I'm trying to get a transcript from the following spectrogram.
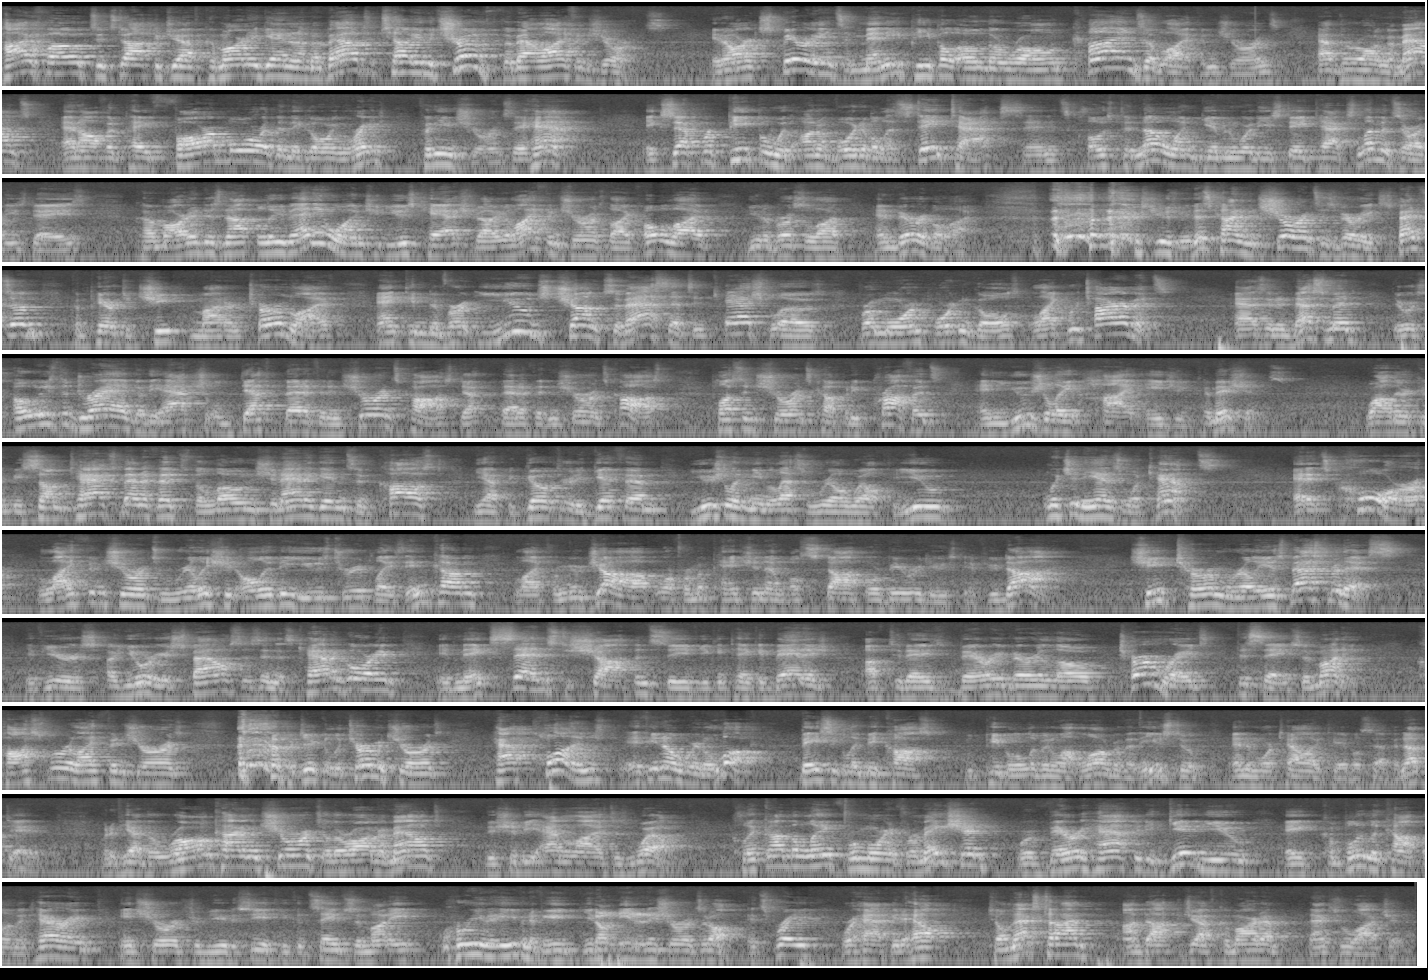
Hi folks, it's Dr. Jeff Camarda again and I'm about to tell you the truth about life insurance. In our experience, many people own the wrong kinds of life insurance, have the wrong amounts, and often pay far more than the going rate for the insurance they have. Except for people with unavoidable estate tax, and it's close to no one given where the estate tax limits are these days, Camarda does not believe anyone should use cash value life insurance like whole life, universal life, and variable life. Excuse me. This kind of insurance is very expensive compared to cheap modern term life and can divert huge chunks of assets and cash flows from more important goals like retirements. As an investment, there is always the drag of the actual death benefit insurance cost, death benefit insurance cost, plus insurance company profits and usually high agent commissions. While there can be some tax benefits, the loan shenanigans and cost you have to go through to get them usually mean less real wealth to you, which in the end is what counts. At its core, life insurance really should only be used to replace income, like from your job or from a pension that will stop or be reduced if you die. Cheap term really is best for this. If you're, uh, you or your spouse is in this category, it makes sense to shop and see if you can take advantage of today's very, very low term rates to save some money. Costs for life insurance, particularly term insurance, have plunged, if you know where to look, basically because people are living a lot longer than they used to and the mortality tables have been updated. But if you have the wrong kind of insurance or the wrong amount, this should be analyzed as well. Click on the link for more information. We're very happy to give you a completely complimentary insurance review to see if you can save some money or even, if you, you don't need an insurance at all. It's free. We're happy to help. Till next time, I'm Dr. Jeff Camarda. Thanks for watching.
